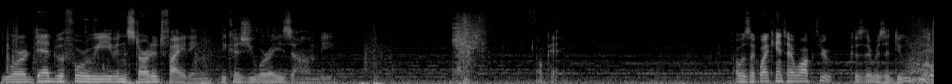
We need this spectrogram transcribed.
You were dead before we even started fighting because you were a zombie. Okay. I was like, why can't I walk through? Because there was a dude there.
